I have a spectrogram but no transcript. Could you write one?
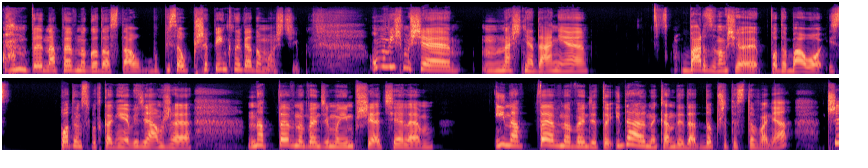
on by na pewno go dostał, bo pisał przepiękne wiadomości. Umówiliśmy się na śniadanie, bardzo nam się podobało i po tym spotkaniu ja wiedziałam, że na pewno będzie moim przyjacielem i na pewno będzie to idealny kandydat do przetestowania, czy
